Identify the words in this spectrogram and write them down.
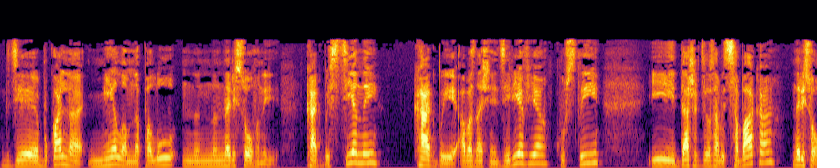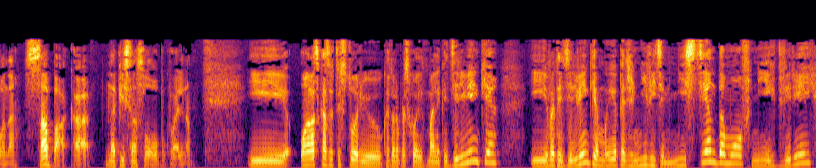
где буквально мелом на полу нарисованы как бы стены, как бы обозначены деревья, кусты, и даже где должна быть собака, нарисована собака, написано слово буквально. И он рассказывает историю, которая происходит в маленькой деревеньке, и в этой деревеньке мы, опять же, не видим ни стен домов, ни их дверей,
